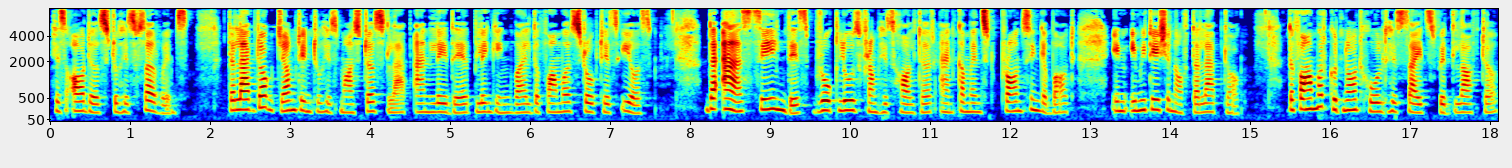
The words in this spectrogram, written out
his orders to his servants. The lapdog jumped into his master's lap and lay there blinking while the farmer stroked his ears. The ass, seeing this, broke loose from his halter and commenced prancing about in imitation of the lapdog. The farmer could not hold his sides with laughter,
